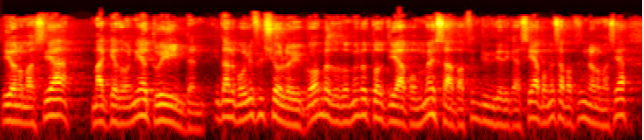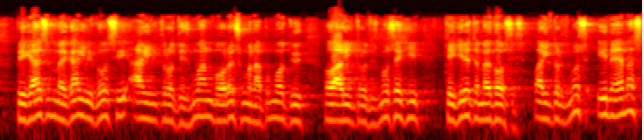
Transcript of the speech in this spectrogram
η ονομασία Μακεδονία του Ήλντεν. Ήταν πολύ φυσιολογικό με δεδομένο το ότι από μέσα από αυτή τη διαδικασία, από μέσα από αυτή την ονομασία, πηγάζει μεγάλη δόση αλυτρωτισμού, αν μπορέσουμε να πούμε ότι ο αλυτρωτισμός έχει και γίνεται με δόσεις. Ο αλυτρωτισμός είναι ένας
